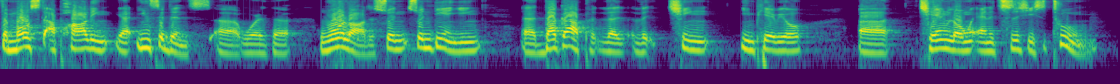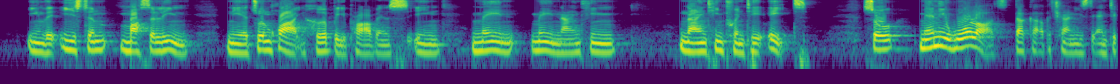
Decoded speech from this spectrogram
The most appalling uh, incidents uh, were the warlord Sun, Sun Dianying uh, dug up the, the Qing imperial uh, Qianlong and Cixi's tomb in the eastern mausoleum near Zunhua, Hebei province in May, May 19, 1928. So many warlords dug up Chinese anti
